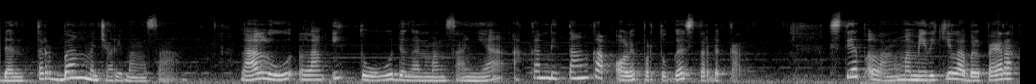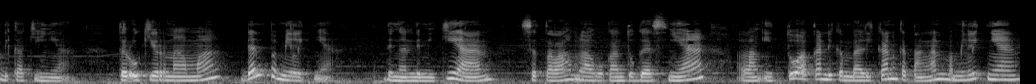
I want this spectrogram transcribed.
dan terbang mencari mangsa. Lalu elang itu dengan mangsanya akan ditangkap oleh petugas terdekat. Setiap elang memiliki label perak di kakinya, terukir nama dan pemiliknya. Dengan demikian, setelah melakukan tugasnya, elang itu akan dikembalikan ke tangan pemiliknya.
